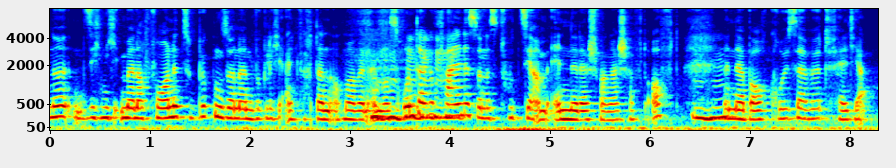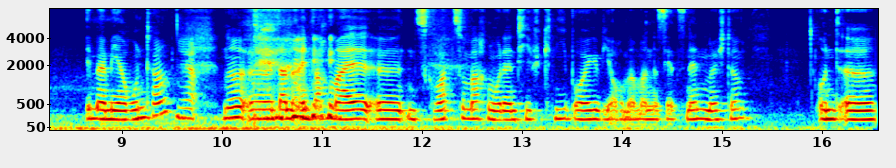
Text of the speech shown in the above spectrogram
ne? sich nicht immer nach vorne zu bücken, sondern wirklich einfach dann auch mal, wenn einem was runtergefallen ist. Und das tut es ja am Ende der Schwangerschaft oft. Wenn der Bauch größer wird, fällt ja immer mehr runter. Ja. Ne? Äh, dann einfach mal äh, einen Squat zu machen oder ein tief Kniebeuge, wie auch immer man das jetzt nennen möchte. Und äh,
